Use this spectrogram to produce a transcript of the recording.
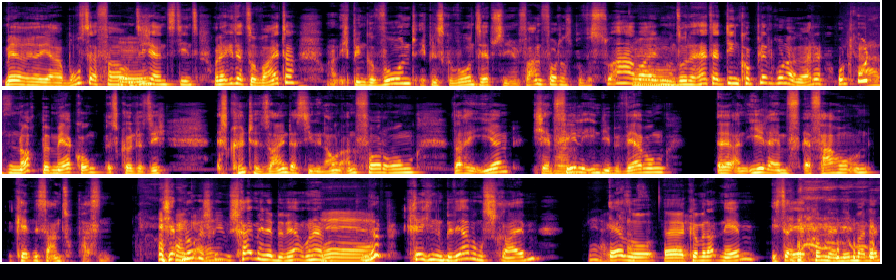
mehrere Jahre Berufserfahrung im Mhm. Sicherheitsdienst und dann geht das so weiter. Und ich bin gewohnt, ich bin es gewohnt, selbstständig und verantwortungsbewusst zu arbeiten Mhm. und so. Da hat das Ding komplett runtergeraten. Und Krass. unten noch Bemerkung, es könnte sich, es könnte sein, dass die genauen Anforderungen variieren. Ich empfehle Ihnen die Bewerbung äh, an Ihre Empf Erfahrungen und Kenntnisse anzupassen. Ich habe nur geschrieben, schreib mir eine Bewerbung und dann Ja, ja, kriege ich ein Bewerbungsschreiben. Ja, Er so, äh, können wir das nehmen? Ich sage, ja komm, dann nehmen wir das,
